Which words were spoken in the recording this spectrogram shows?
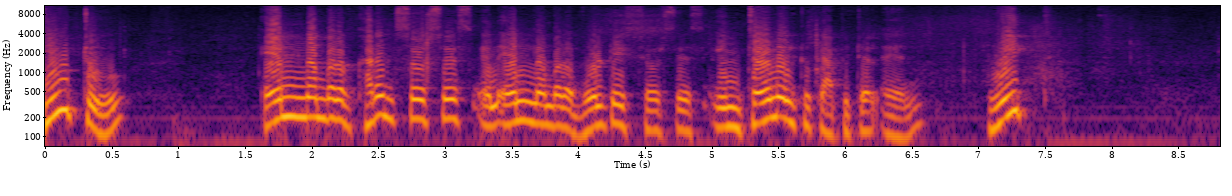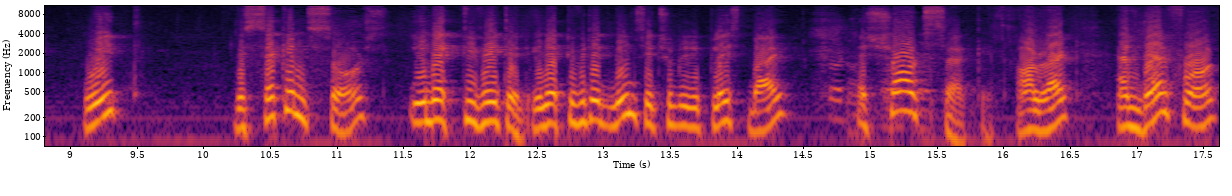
due to n number of current sources and n number of voltage sources internal to capital N with with the second source inactivated. Inactivated means it should be replaced by a short circuit. All right and therefore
